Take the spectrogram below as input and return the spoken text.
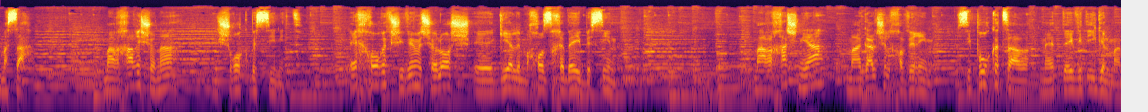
מסע. מערכה ראשונה, לשרוק בסינית. איך חורף 73 אה, הגיע למחוז חבי בסין. מערכה שנייה, מעגל של חברים. סיפור קצר מאת דיוויד איגלמן.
